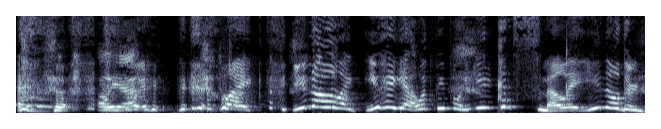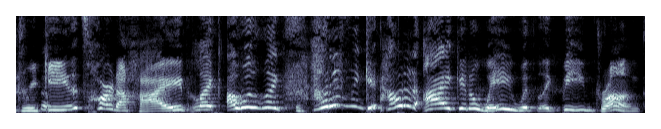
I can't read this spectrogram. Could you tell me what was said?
oh yeah? like you know like you hang out with people you can smell it. You know they're drinking it's hard to hide. Like i was like how did we get how did i get away with like being drunk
